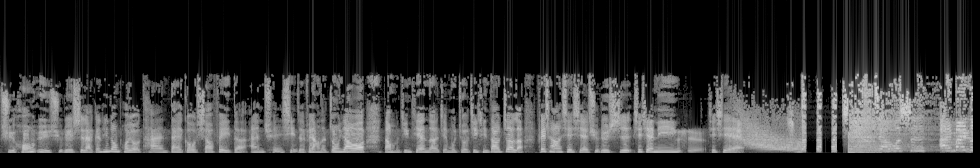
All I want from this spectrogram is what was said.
许宏宇许律师来跟听众朋友谈代购消费的安全性，这非常的重要哦。那我们今天呢，节目就进行到这了，非常谢谢许律师，谢谢您谢，谢。谢谢。叫我是爱买的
